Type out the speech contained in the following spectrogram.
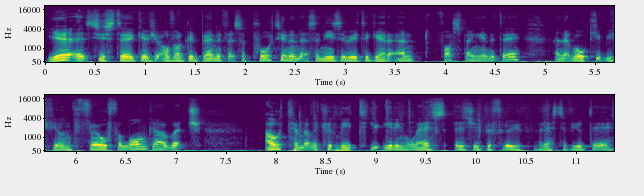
yeah, it's just to give you other good benefits of protein, and it's an easy way to get it in first thing in the day, and it will keep you feeling full for longer, which ultimately could lead to you eating less as you go through the rest of your day.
